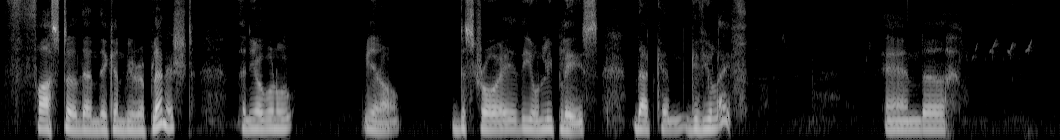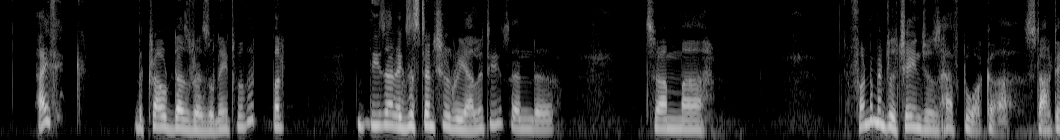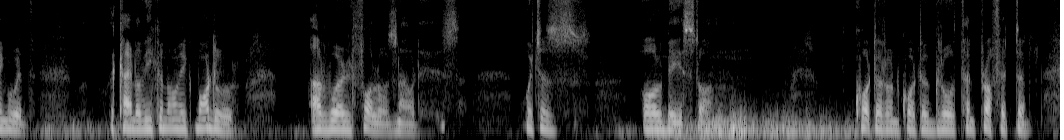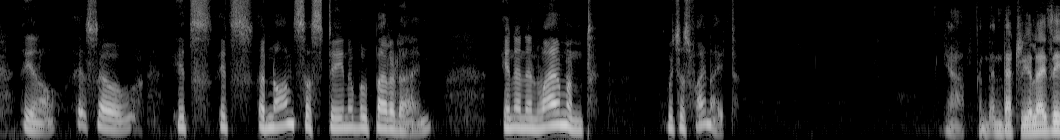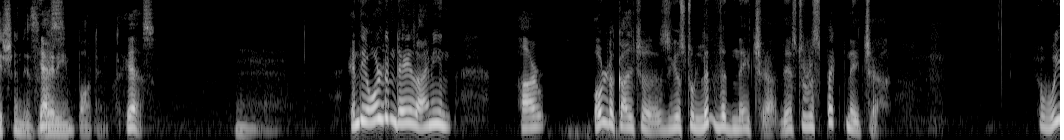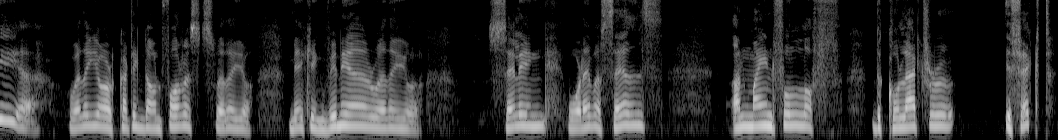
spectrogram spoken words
faster than they can be replenished, then you're going to, you know, destroy the only place that can give you life. And uh, I think the crowd does resonate with it, these are existential realities, and uh, some uh, fundamental changes have to occur, starting with the kind of economic model our world follows nowadays, which is all based on quarter on quarter growth and profit and you know so it's it's a non-sustainable paradigm in an environment which is finite. Yeah and then that realization is Yes. very important. Yes. In the olden days i mean our older cultures used to live with nature. They used to respect nature. We, uh, whether you're cutting down forests, whether you're making veneer, whether you're selling whatever sells, unmindful of the collateral effect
